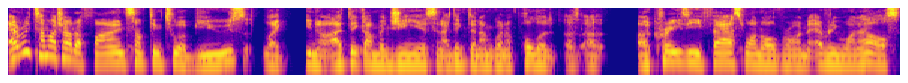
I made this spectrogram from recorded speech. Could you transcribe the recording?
every time I try to find something to abuse, like, you know, I think I'm a genius and I think that I'm going to pull a, a, a crazy fast one over on everyone else,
